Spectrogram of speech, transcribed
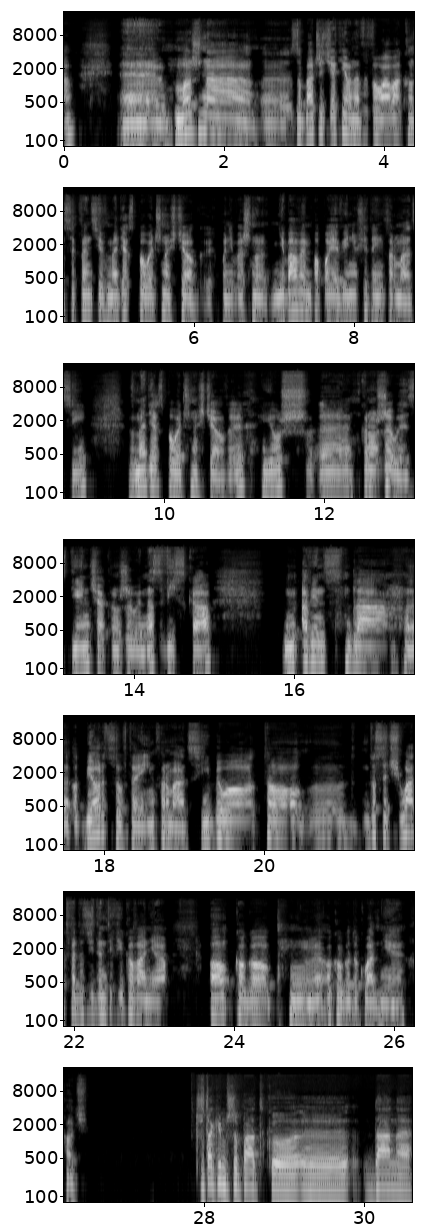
E, można e, zobaczyć, jakie ona wywołała konsekwencje w mediach społecznościowych, ponieważ no, niebawem po pojawieniu się tej informacji w mediach społecznościowych już e, krążyły zdjęcia, krążyły nazwiska, a więc dla odbiorców tej informacji było to dosyć łatwe do zidentyfikowania, o kogo, o kogo dokładnie chodzi. Czy w takim przypadku y, dane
